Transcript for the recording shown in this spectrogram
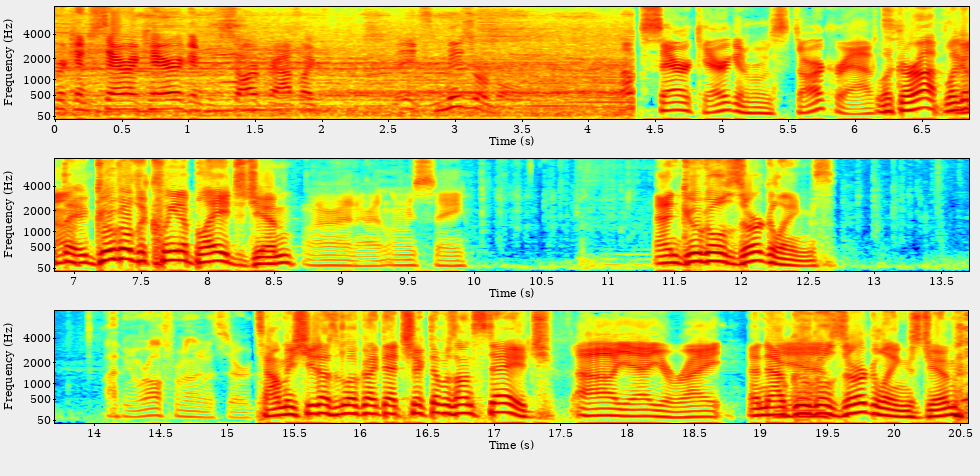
freaking Sarah Kerrigan from StarCraft. Like, it's miserable. Sarah Kerrigan from StarCraft. Look her up. Look up the Google the Queen of Blades, Jim, All right, all right. Let me see. and Google Zerglings. I mean, we're all familiar with Zerg. Tell me she doesn't look like that chick that was on stage. Oh yeah, you're right. And now Yeah. Google Zerglings, Jim.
